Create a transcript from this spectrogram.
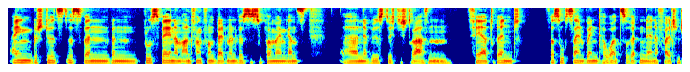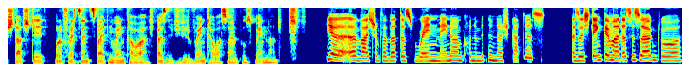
eingestürzt ist, wenn, wenn Bruce Wayne am Anfang von Batman vs. Superman ganz äh, nervös durch die Straßen fährt, rennt, versucht, seinen Wayne Tower zu retten, der in der falschen Stadt steht. Oder vielleicht seinen zweiten Wayne Tower. Ich weiß nicht, wie viele Wayne Towers sein Bruce Wayne hat. Hier äh, war ich schon verwirrt, dass Wayne Manor im Grunde mitten in der Stadt ist. Also ich denke immer, das ist irgendwo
